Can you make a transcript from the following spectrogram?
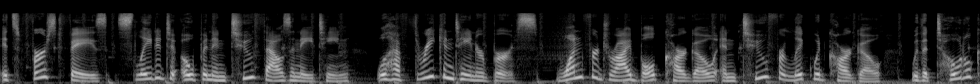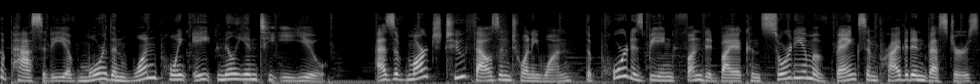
Its first phase, slated to open in 2018, will have three container berths, one for dry bulk cargo and two for liquid cargo, with a total capacity of more than 1.8 million TEU. As of March 2021, the port is being funded by a consortium of banks and private investors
